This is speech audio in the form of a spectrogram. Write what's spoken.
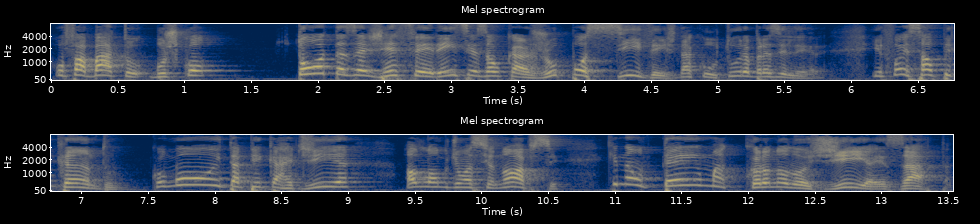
O Fabato buscou todas as referências ao caju possíveis na cultura brasileira e foi salpicando com muita picardia ao longo de uma sinopse que não tem uma cronologia exata.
